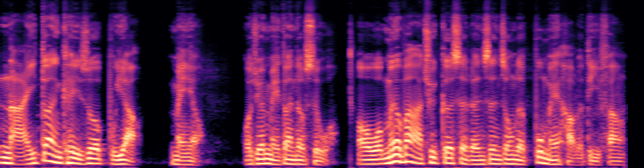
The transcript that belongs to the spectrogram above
哪一段可以说不要？没有，我觉得每段都是我哦，我没有办法去割舍人生中的不美好的地方，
